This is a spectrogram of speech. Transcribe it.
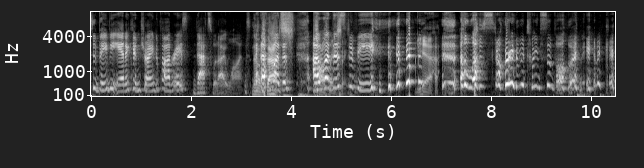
to baby Anakin trying to pod race? That's what I want. Now I want this. I want this to be. yeah. a love story between Sebulba and Anakin.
